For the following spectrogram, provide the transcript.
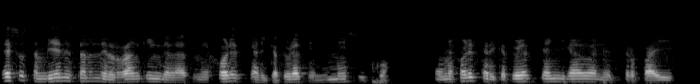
Esos también están en el ranking de las mejores caricaturas en México, las mejores caricaturas que han llegado a nuestro país.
